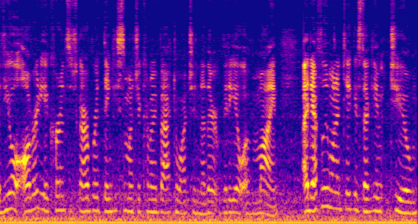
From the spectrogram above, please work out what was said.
If you're already a current subscriber thank you so much for coming back to watch another video of mine. I definitely want to take a second to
